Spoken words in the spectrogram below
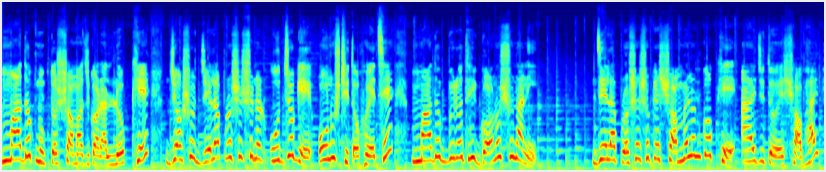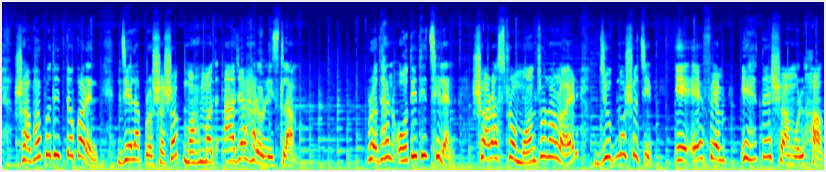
মাদকমুক্ত সমাজ গড়ার লক্ষ্যে যশোর জেলা প্রশাসনের উদ্যোগে অনুষ্ঠিত হয়েছে মাদক বিরোধী গণশুনানি। জেলা প্রশাসকের সম্মেলন কক্ষে আয়োজিত এ সভায় সভাপতিত্ব করেন জেলা প্রশাসক মোহাম্মদ আজাহারুল ইসলাম। প্রধান অতিথি ছিলেন স্বরাষ্ট্র মন্ত্রণালয়ের যুগ্ম সচিব A F M Ehteshamul Haque.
